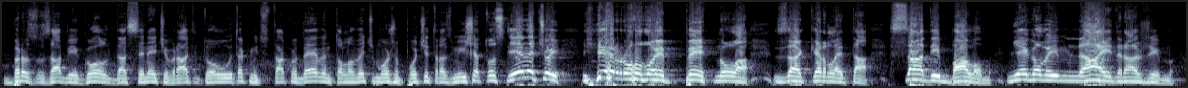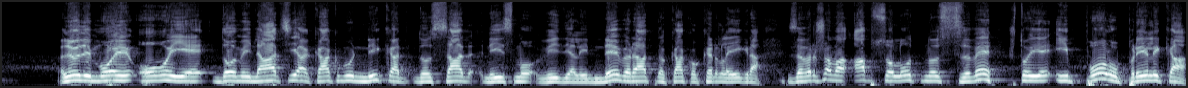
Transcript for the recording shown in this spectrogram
brzo zabije gol da se neće vratiti u ovu utakmicu, tako da eventualno već može početi razmišljati o sljedećoj, jer ovo je 5-0 za Krleta, sad i balom, njegovim najdražim. Ljudi moji, ovo je dominacija kakvu nikad do sad nismo vidjeli. Nevjerojatno kako Krle igra. Završava apsolutno sve što je i polu prilika.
